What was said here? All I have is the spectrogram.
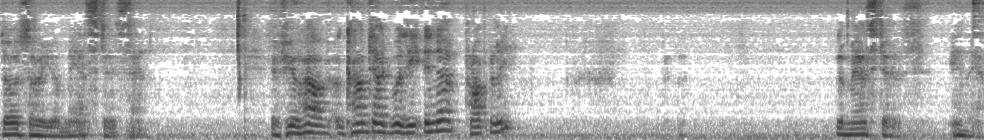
those are your masters then. If you have contact with the inner properly, the masters in there.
